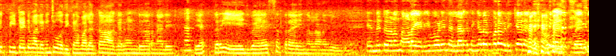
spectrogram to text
റിപ്പീറ്റ് ആയിട്ട് പലരും ചോദിക്കണം പലർക്കും ആഗ്രഹം ഉണ്ട് പറഞ്ഞാൽ എത്ര ഏജ് വയസ്സ് എത്രയായി എന്നുള്ളതാണ് ചോദിക്കുന്നത്. എന്നിട്ട് വേണം നാളെ എടിബോഡിയിൽ എല്ലാവർക്കും നിങ്ങൾ ഇവിടെ വിളിക്കാനല്ലേ? വയസ്സ്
